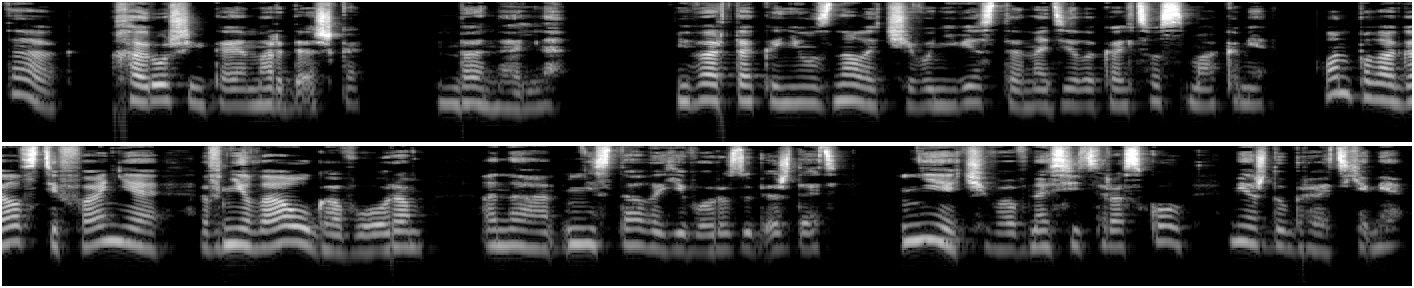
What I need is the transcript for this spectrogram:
Так, хорошенькая мордашка. Банально. Ивар так и не узнал, от чего невеста надела кольцо с маками. Он полагал, Стефания вняла уговором. Она не стала его разубеждать. Нечего вносить раскол между братьями.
